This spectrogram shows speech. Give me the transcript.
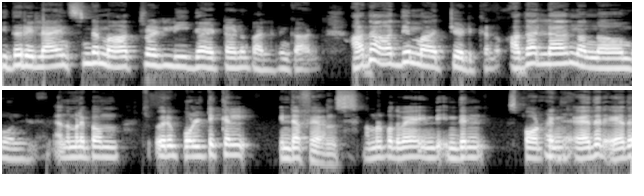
ഇത് റിലയൻസിന്റെ മാത്രം ഒരു ലീഗായിട്ടാണ് പലരും കാണുന്നത്. അത് ആദ്യം മാറ്റിയെടുക്കണം. അതല്ലാതെ നന്നാവാൻ പോകുന്നില്ല. നമ്മളിപ്പം ഒരു പൊളിറ്റിക്കൽ ഇന്റർഫിയറൻസ് നമ്മൾ പൊതുവെ ഇന്ത്യൻ സ്പോർട്ടിംഗ് ഏത് ഏത്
